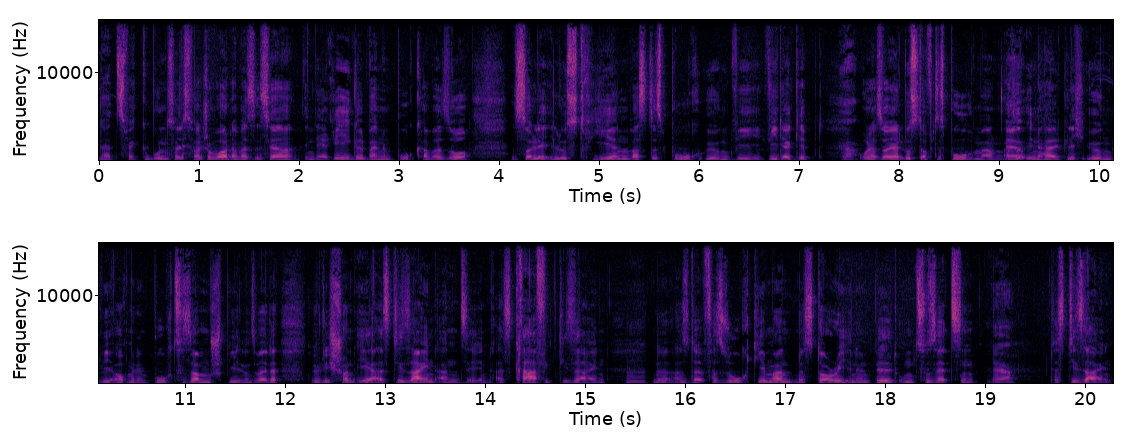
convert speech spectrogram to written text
na, zweckgebunden ist vielleicht das falsche Wort, aber es ist ja in der Regel bei einem Buchcover so, es soll ja illustrieren, was das Buch irgendwie wiedergibt. Ja. Oder soll ja Lust auf das Buch machen. Also Ja. inhaltlich irgendwie auch mit dem Buch zusammenspielen und so weiter. Würde ich schon eher als Design ansehen, als Grafikdesign. Mhm. Ne? Also da versucht jemand eine Story in ein Bild umzusetzen. Ja, das Design.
